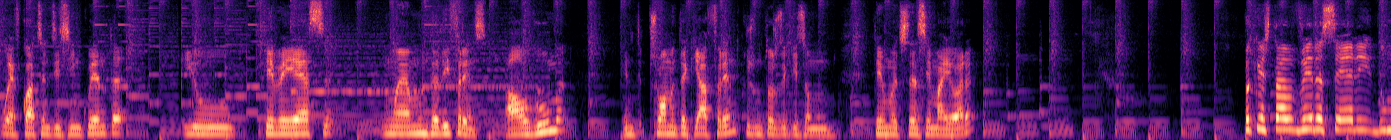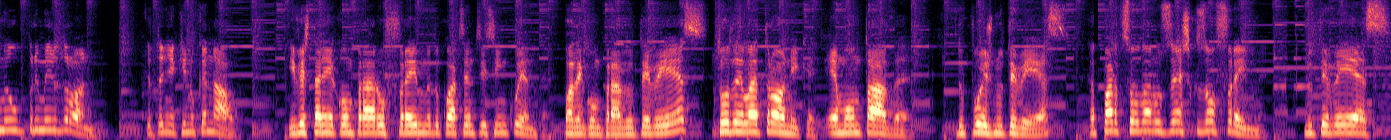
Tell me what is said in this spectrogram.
O F450 e o TBS não é muita diferença. Há alguma, principalmente aqui à frente, que os motores aqui são, têm uma distância maior. Para quem está a ver a série do meu primeiro drone, que eu tenho aqui no canal, em vez de estarem a comprar o frame do 450, podem comprar do TBS. Toda a eletrónica é montada depois no TBS. A parte de soldar os esques ao frame no TBS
